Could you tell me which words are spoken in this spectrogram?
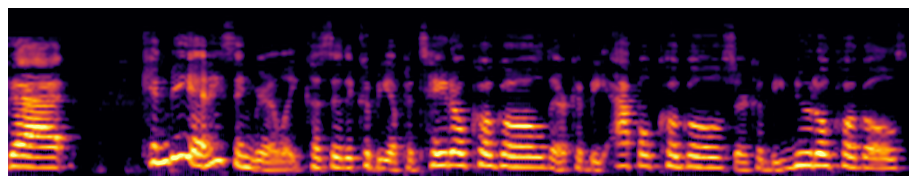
that can be anything really, because it could be a potato kugel, there could be apple kugels, there could be noodle kugels.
